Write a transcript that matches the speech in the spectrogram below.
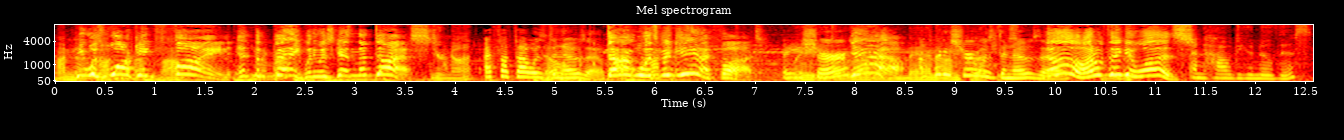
I'm He was walking fine at the bank when he was getting the dust! You're not? I thought that was No. DiNozzo. That was McGee, I thought! Are you Ladies sure? Yeah, I'm pretty on sure it was crutches. DiNozzo. No, I don't think it was. And how do you know this?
